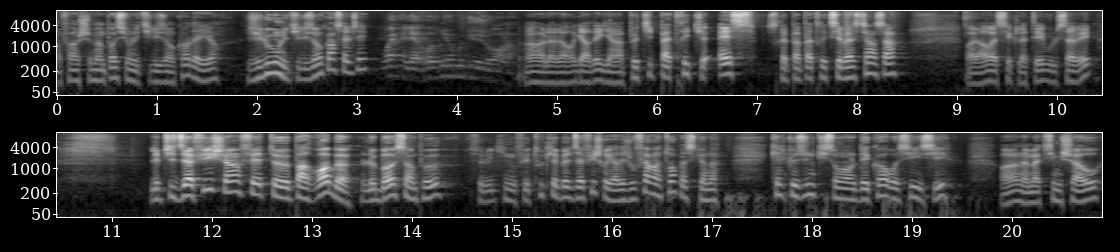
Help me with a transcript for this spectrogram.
Enfin, je sais même pas si on l'utilise encore d'ailleurs. Gilou, on l'utilise encore celle-ci? Ouais, elle est revenue au bout du jour là. Oh là là, regardez, il y a un petit Patrick S. Ce serait pas Patrick Sébastien, ça? Voilà, on va s'éclater, vous le savez. Les petites affiches hein, faites euh, par Rob, le boss un peu, celui qui nous fait toutes les belles affiches. Regardez, je vais vous faire un tour parce qu'il y en a quelques-unes qui sont dans le décor aussi ici. Voilà, on a Maxime Chao.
